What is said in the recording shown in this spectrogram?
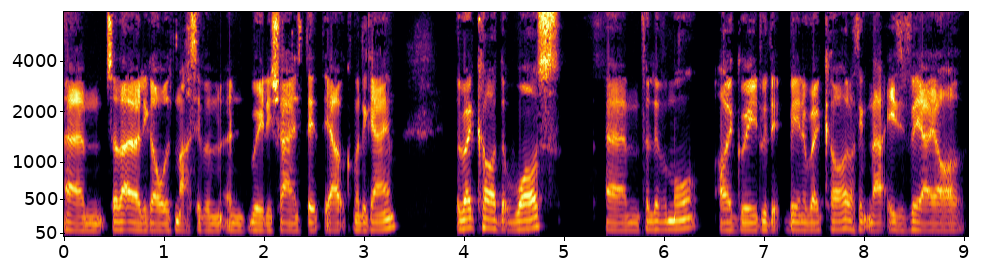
Um, so that early goal was massive and, and really changed the, the, outcome of the game. The red card that was um, for Livermore, I agreed with it being a red card. I think that is VAR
